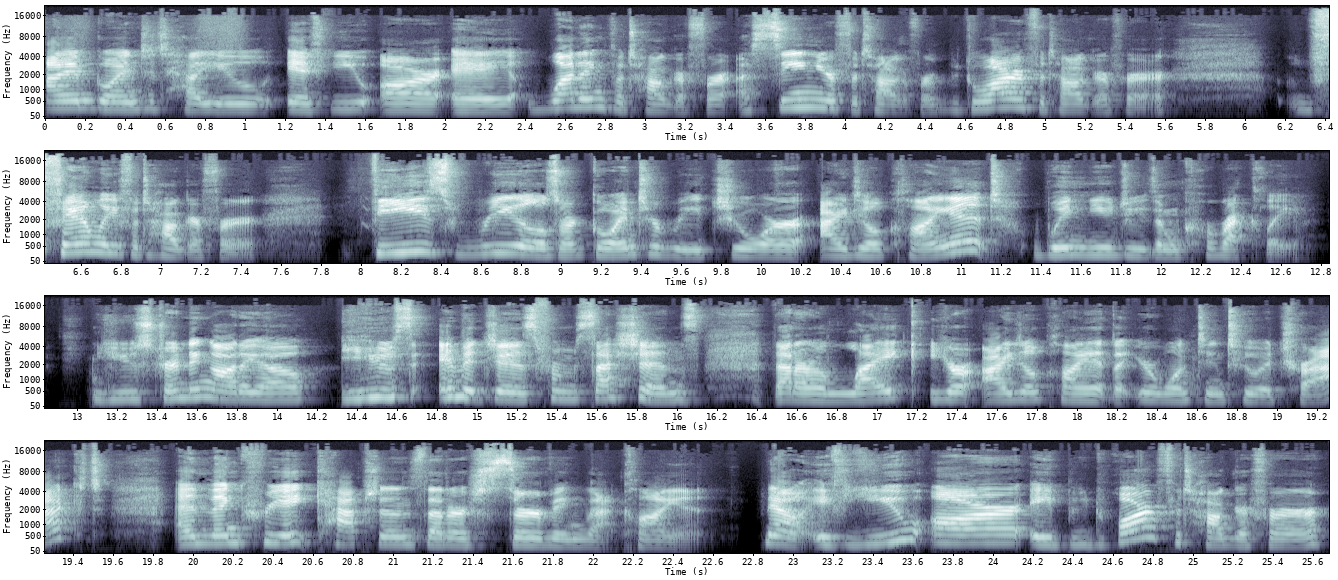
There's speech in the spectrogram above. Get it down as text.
I am going to tell you if you are a wedding photographer, a senior photographer, boudoir photographer, family photographer. These reels are going to reach your ideal client when you do them correctly use trending audio, use images from sessions that are like your ideal client that you're wanting to attract, and then create captions that are serving that client. Now, if you are a boudoir photographer,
